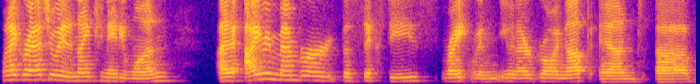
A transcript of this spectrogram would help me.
when I graduated in 1981, I, I remember the 60s, right when you and I were growing up, and uh,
